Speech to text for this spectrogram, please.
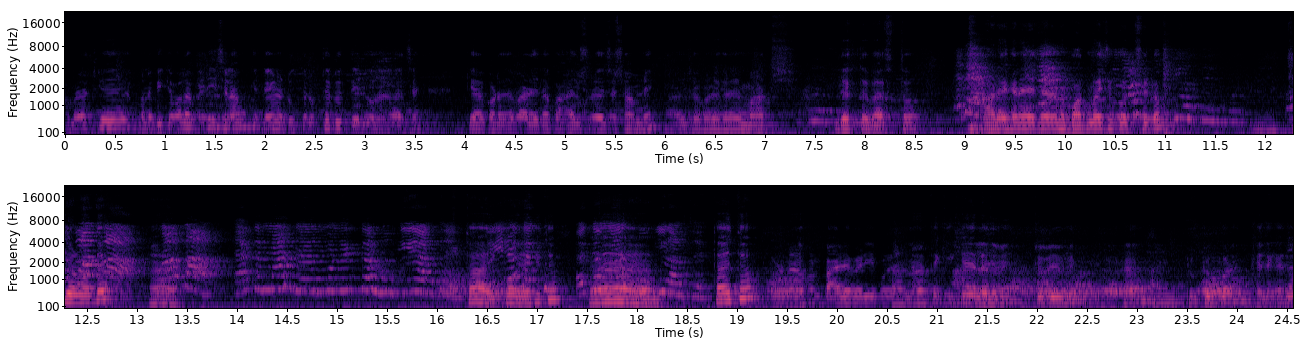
আমরা আজকে মানে বিকেলবেলা বেরিয়েছিলাম, কিন্তু এখানে ঢুকতে ঢুকতে একটু দেরি হয়ে গেছে। কেয়ার করা যাবে? আর এই দেখো, আয়ুষ রয়েছে সামনে। আয়ুষ এখন এখানে মাছ দেখতে ব্যস্ত। আর এখানে যে এখানে বদমাইশি করছিল। কি ওর মধ্যে? হ্যাঁ। তাই, কই, দেখি তো। হ্যাঁ তাই তো। এখন বাইরে বেরিয়ে পড়ে রান্নাঘর থেকে কি খেয়ে এলে তুমি? চুপি চুপি? হ্যাঁ? টুকটুক করে খেতে খেতে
